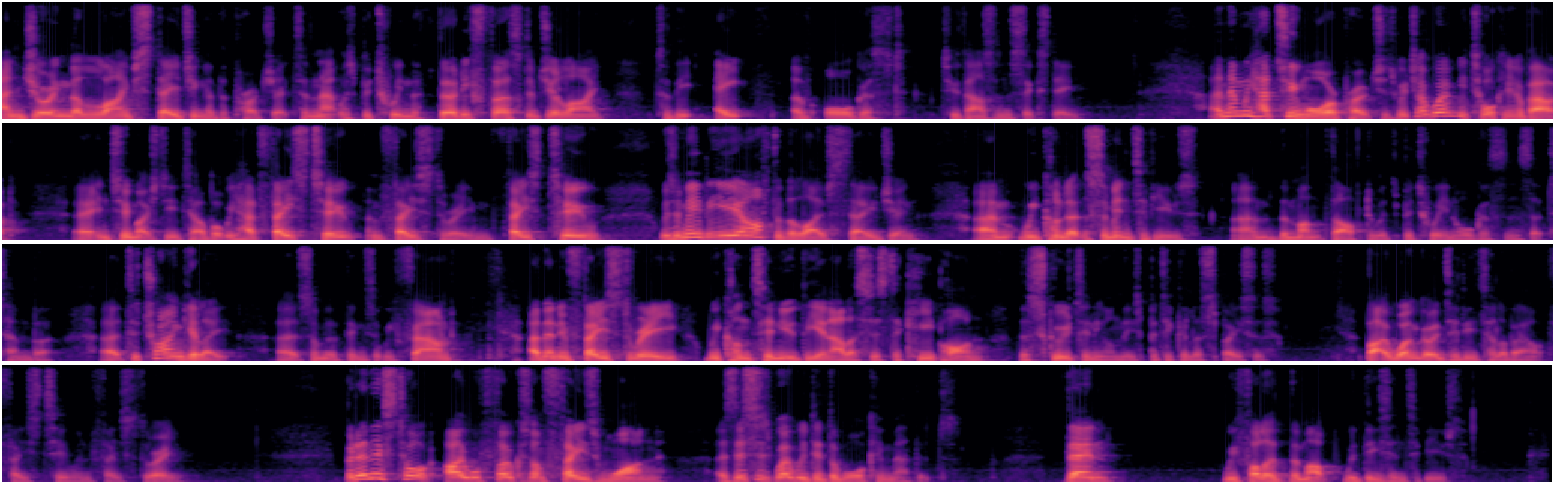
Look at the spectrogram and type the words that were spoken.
and during the live staging of the project, and that was between the 31st of July to the 8th of August 2016. And then we had two more approaches, which I won't be talking about uh, in too much detail, but we had phase two and phase three. Phase two was immediately after the live staging. Um, we conducted some interviews um, the month afterwards between August and September uh, to triangulate uh, some of the things that we found. And then in phase three, we continued the analysis to keep on the scrutiny on these particular spaces. But I won't go into detail about phase two and phase three. But in this talk, I will focus on phase one, as this is where we did the walking methods. Then we followed them up with these interviews.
